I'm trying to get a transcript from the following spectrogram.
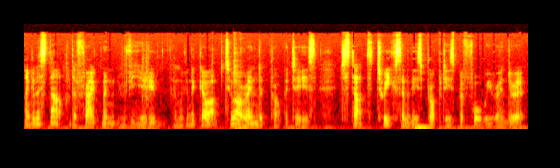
I'm going to start with the fragment view and we're going to go up to our render properties to start to tweak some of these properties before we render it.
